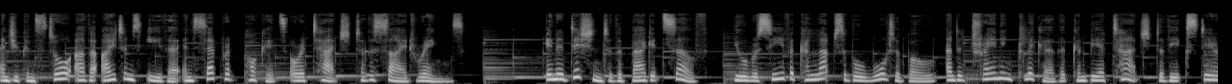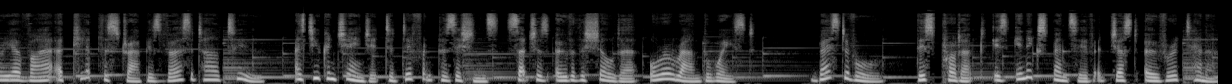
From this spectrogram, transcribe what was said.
and you can store other items either in separate pockets or attached to the side rings. In addition to the bag itself, you'll receive a collapsible water bowl and a training clicker that can be attached to the exterior via a clip. The strap is versatile too, as you can change it to different positions such as over the shoulder or around the waist. Best of all, this product is inexpensive at just over a tenner.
